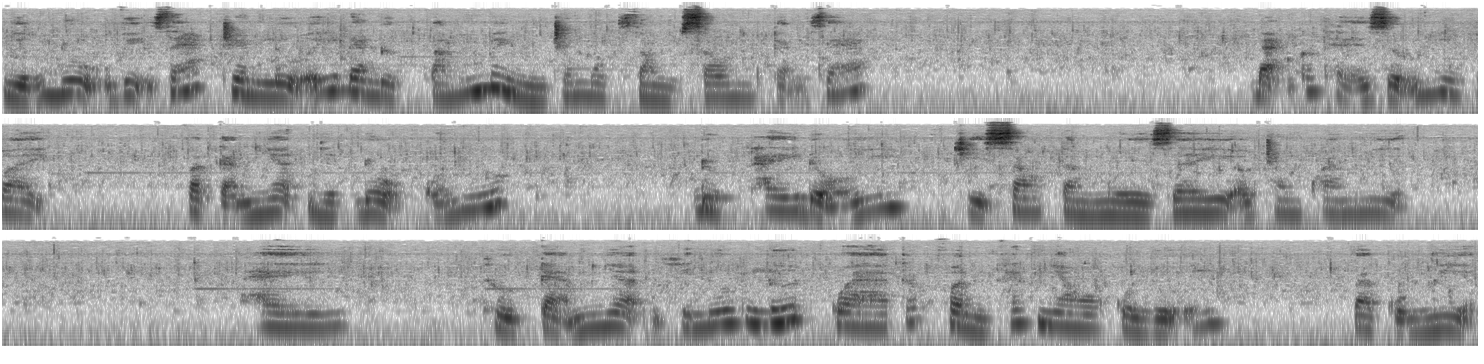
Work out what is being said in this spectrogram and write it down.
Những nụ vị giác trên lưỡi đang được tắm mình trong một dòng sông cảm giác. Bạn có thể giữ như vậy và cảm nhận nhiệt độ của nước được thay đổi chỉ sau tầm 10 giây ở trong khoang miệng. Hay thử cảm nhận khi nước lướt qua các phần khác nhau của lưỡi và của miệng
